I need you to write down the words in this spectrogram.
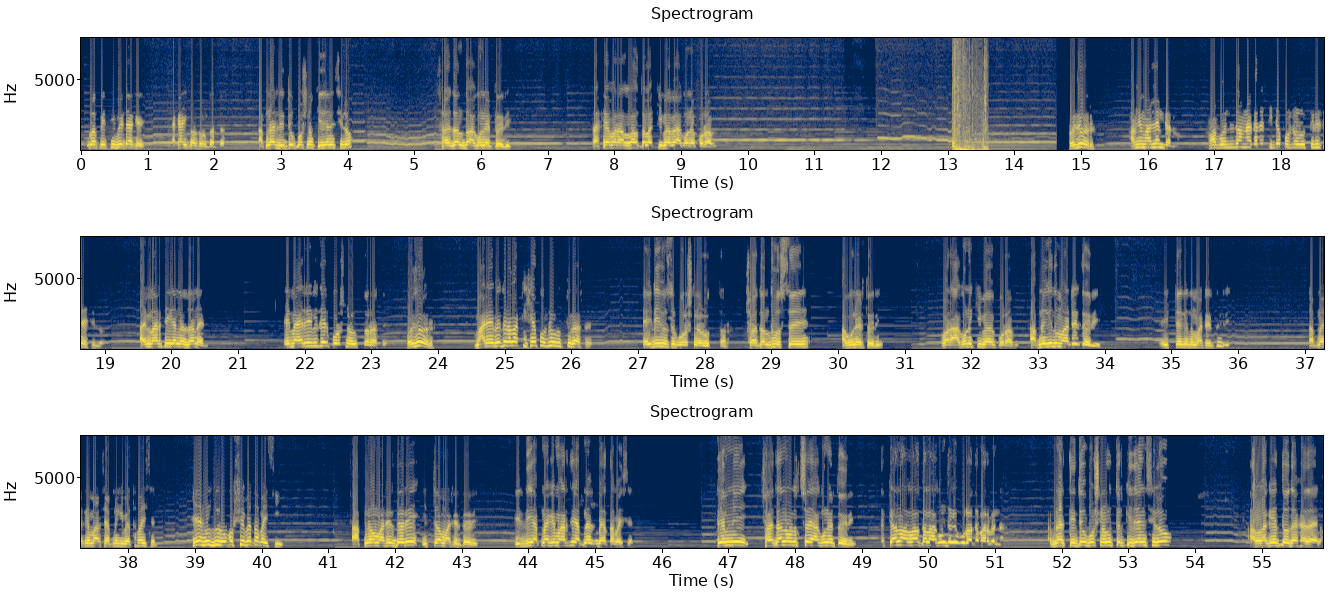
পুরো পৃথিবীটাকে একাই কন্ট্রোল করতেছে। আপনার দ্বিতীয় প্রশ্ন কি জানি ছিল? শয়তান তো আগুনের তৈরি। তাকে আবার আল্লাহ তালা কীভাবে আগুনে পোড়াবে? হুজুর আপনি মারলেন কেন? আমার বন্ধু তো আপনার কাছে তিনটা প্রশ্নের উত্তরই চাইছিল। আমি মারছি কেন জানেন? এই মায়ের ভিতরে প্রশ্নের উত্তর আছে। হুজুর মারের ভেতরে আবার কিসের প্রশ্নের উত্তর আছে? এইটাই হচ্ছে প্রশ্নের উত্তর। শয়তান তো হচ্ছে আগুনের তৈরি। আবার আগুনে কীভাবে পোড়াবে? আপনি কিন্তু মাটির তৈরি। ইটটা কিন্তু মাটির তৈরি। আপনাকে মারছে আপনি কি ব্যথা পাইছেন? হ্যাঁ হুজুর অবশ্যই ব্যথা পাইছি। আপনিও মাটির তৈরি ইটটাও মাটির তৈরি। ইট দিয়ে আপনাকে মারছি আপনি ব্যথা পাইছেন। তেমনি শয়তান হচ্ছে আগুনের তৈরি। কেন আল্লাহ তালা আগুন থেকে পুরাতে পারবেন না? আপনার তৃতীয় প্রশ্নের উত্তর কি জানছিল আল্লাহকে তো দেখা যায় না।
